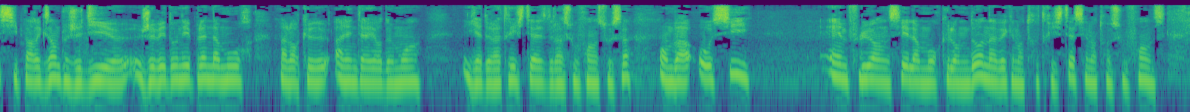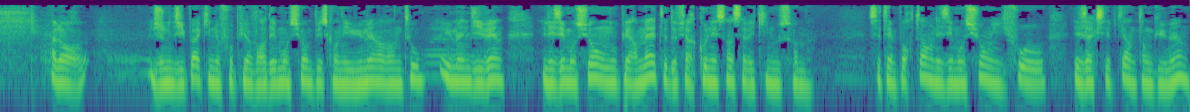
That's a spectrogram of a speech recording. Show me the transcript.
si par exemple je dis euh, je vais donner plein d'amour alors que à l'intérieur de moi il y a de la tristesse, de la souffrance, tout ça, on va aussi influencer l'amour que l'on donne avec notre tristesse et notre souffrance. Alors je ne dis pas qu'il ne faut plus avoir d'émotions puisqu'on est humain avant tout, humain divin. Les émotions nous permettent de faire connaissance avec qui nous sommes. C'est important, les émotions, il faut les accepter en tant qu'humain.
